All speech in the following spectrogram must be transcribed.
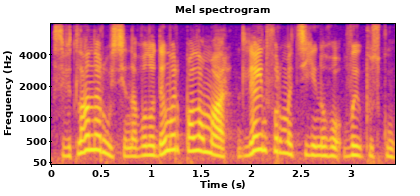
Світлана Русіна, Володимир Паламар для інформаційного випуску.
